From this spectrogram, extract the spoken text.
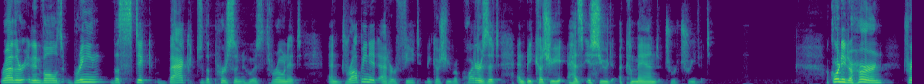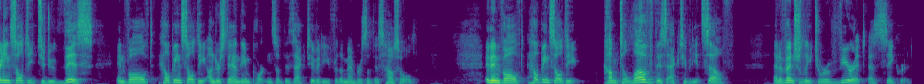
Rather, it involves bringing the stick back to the person who has thrown it and dropping it at her feet because she requires it and because she has issued a command to retrieve it. According to Hearne, training Salty to do this involved helping Salty understand the importance of this activity for the members of this household. It involved helping Salty come to love this activity itself and eventually to revere it as sacred,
